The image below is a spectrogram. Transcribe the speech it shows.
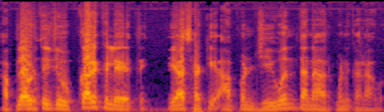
आपल्यावरती जे उपकार केले आहेत यासाठी आपण जीवन त्यांना अर्पण करावं.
